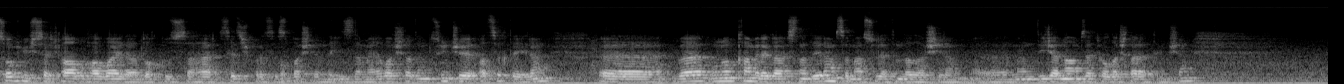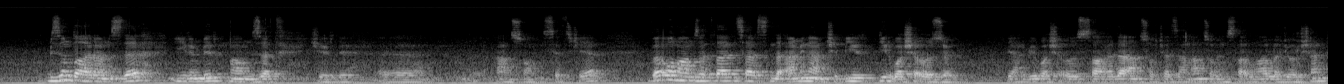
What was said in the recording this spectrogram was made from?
çox yüksək ab-hava ilə 9 səhər seçki prosesi başlayanda izləməyə başladım. Çünki açıq deyirəm ə, və bunu kamera qarşısında deyirəmsə məsuliyyətimi də daşıyıram. Ə, mən digər namizəd yoldaşlara da demişəm. Bizim dairəmizdə 21 namizəd girdi ə, ən son seçkiyə. Və o namizədlərin içərisində əminəm ki, bir birbaşa özü, yəni birbaşa öz sahədə ən çox gəzən, ən çox insanlarla görüşən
